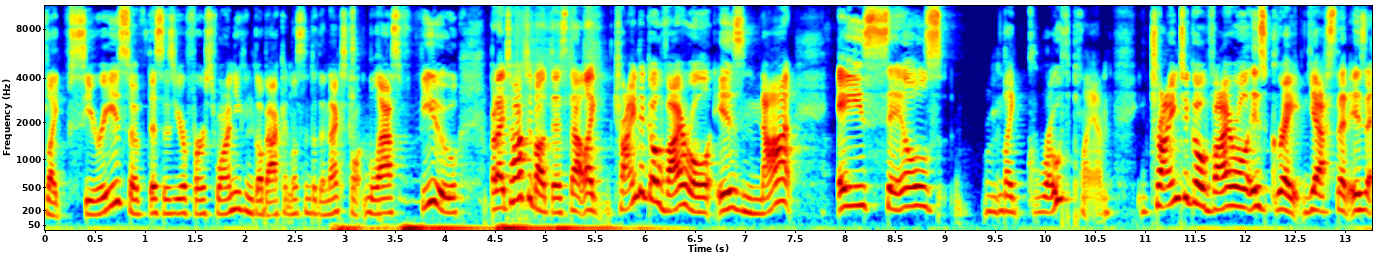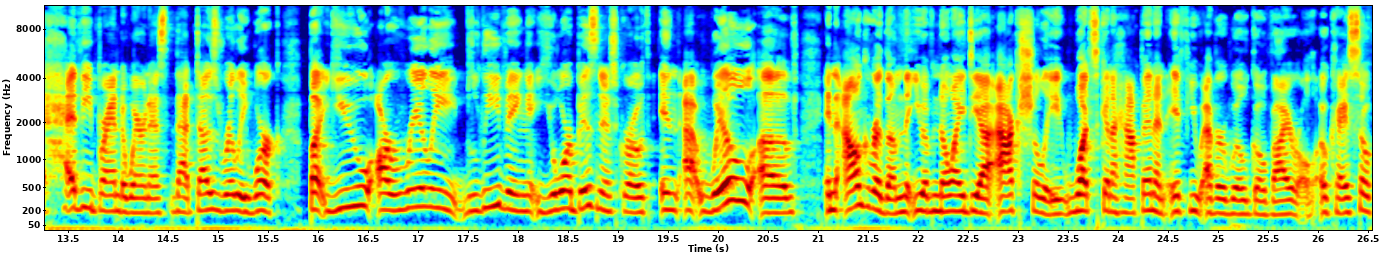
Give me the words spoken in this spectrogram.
like series. So if this is your first one, you can go back and listen to the next one, the last few. But I talked about this that like trying to go viral is not a sales like growth plan. Trying to go viral is great. Yes, that is a heavy brand awareness. That does really work, but you are really leaving your business growth in at will of an algorithm that you have no idea actually what's going to happen and if you ever will go viral. Okay? So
